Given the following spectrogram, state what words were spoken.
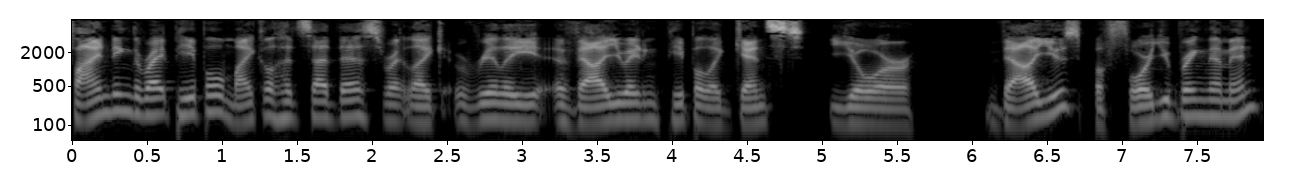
finding the right people, Michael had said this, right? Like really evaluating people against your values before you bring them in,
